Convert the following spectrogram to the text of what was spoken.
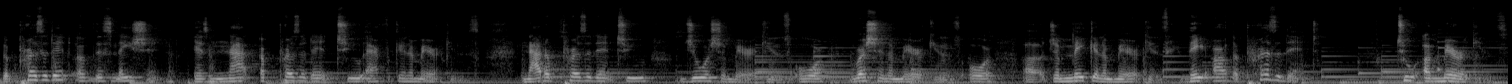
the president of this nation is not a president to African Americans, not a president to Jewish Americans or Russian Americans or uh, Jamaican Americans. They are the president to Americans.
